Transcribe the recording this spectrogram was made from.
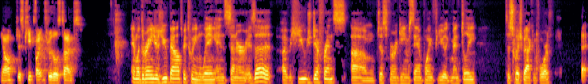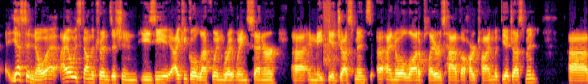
you know just keep fighting through those times. And with the Rangers, you bounce between wing and center. Is that a huge difference, um, just from a game standpoint for you, like mentally, to switch back and forth? yes and no. I, I, always found the transition easy. I could go left wing, right wing, center, uh, and make the adjustments. I know a lot of players have a hard time with the adjustment. Uh,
